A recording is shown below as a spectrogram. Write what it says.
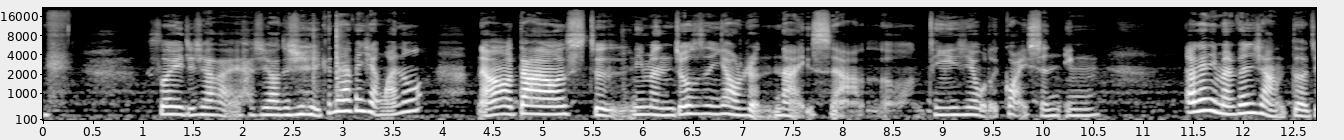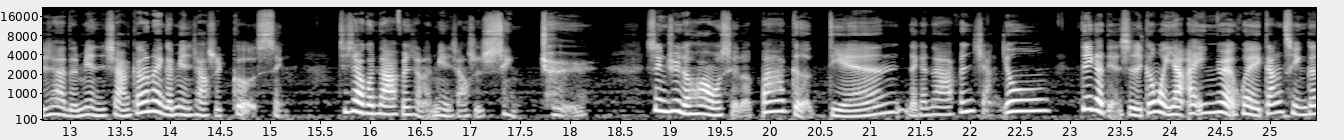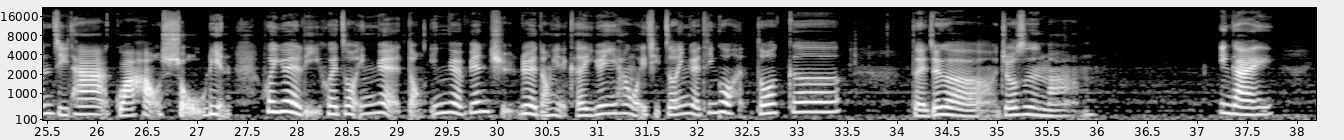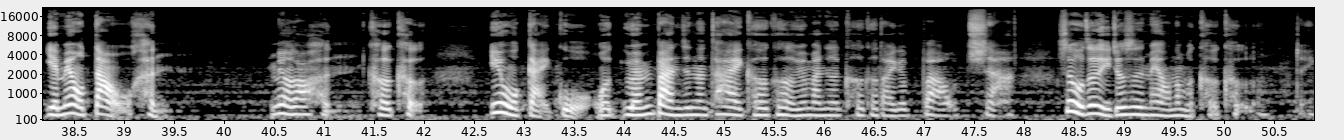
所以接下来还是要继续跟大家分享完哦。然后大家就你们就是要忍耐一下了，听一些我的怪声音。要跟你们分享的接下来的面相，刚刚那个面相是个性，接下来跟大家分享的面相是兴趣。兴趣的话，我写了八个点来跟大家分享哟。第一个点是跟我一样爱音乐，会钢琴跟吉他，刮好熟练，会乐理，会做音乐，懂音乐编曲，略懂也可以，愿意和我一起做音乐，听过很多歌。对，这个就是嘛，应该也没有到很没有到很苛刻，因为我改过，我原版真的太苛刻了，原版真的苛刻到一个爆炸，所以我这里就是没有那么苛刻了，对，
